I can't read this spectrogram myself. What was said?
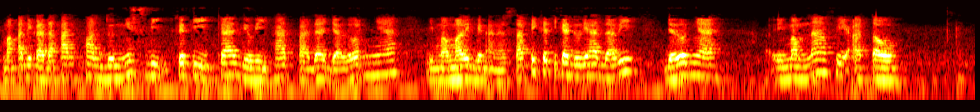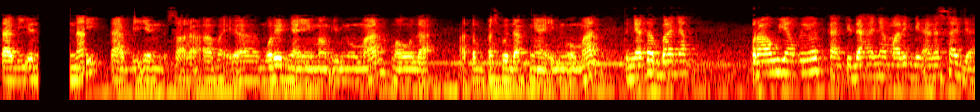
maka dikatakan fardun nisbi ketika dilihat pada jalurnya Imam Malik bin Anas tapi ketika dilihat dari jalurnya Imam Nafi atau tabiin Nabi tabiin seorang apa ya, muridnya Imam Ibnu Umar maula atau bekas budaknya Ibnu Umar ternyata banyak perawi yang meriwayatkan tidak hanya Malik bin Anas saja.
